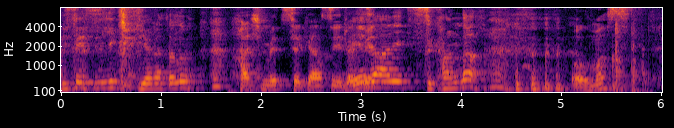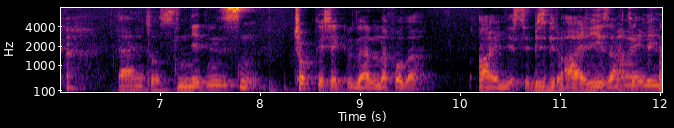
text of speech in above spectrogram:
Bir sessizlik yaratalım. Haşmet sekansıyla ve Rezalet, skandal. olmaz. Lanet olsun. Dinlediğiniz için çok teşekkürler Lafola ailesi. Biz bir aileyiz artık. Aileyiz.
